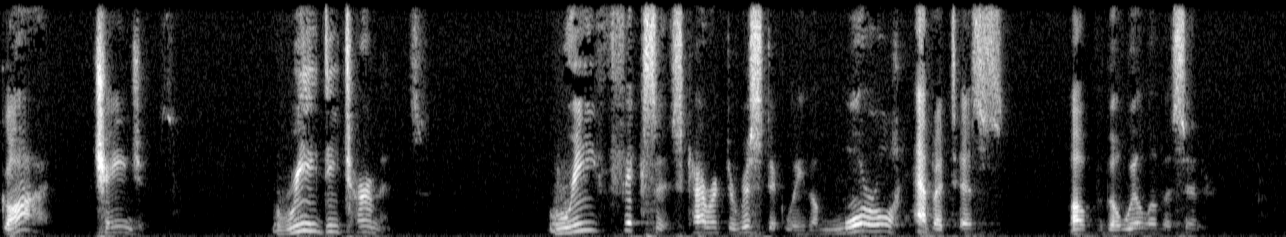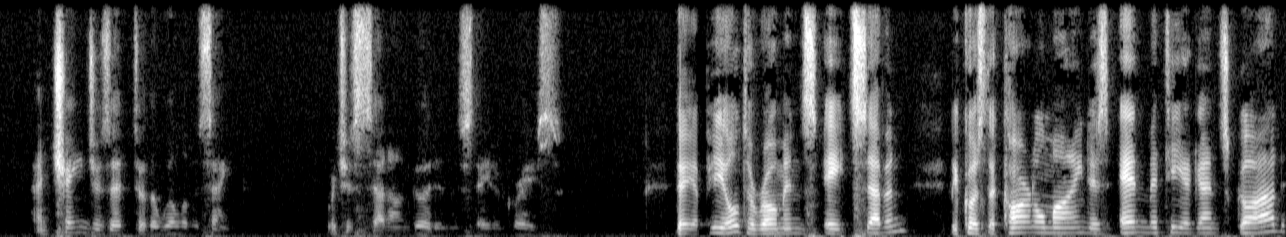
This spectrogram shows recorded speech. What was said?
God changes, redetermines, refixes characteristically the moral habitus of the will of a sinner and changes it to the will of a saint, which is set on good in the state of grace. They appeal to Romans 8 7 because the carnal mind is enmity against God,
